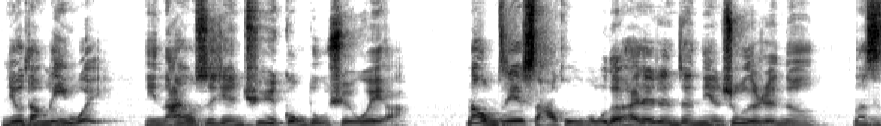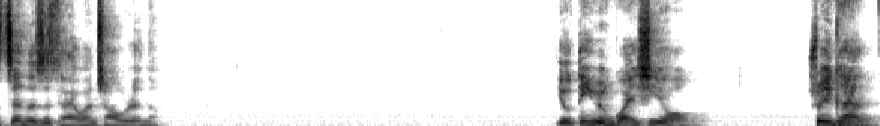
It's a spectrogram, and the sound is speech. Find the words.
你又当立委，你哪有时间去攻读学位啊？那我们这些傻乎乎的还在认真念书的人呢？那是真的是台湾超人呢，有地缘关系哦。所以你看，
